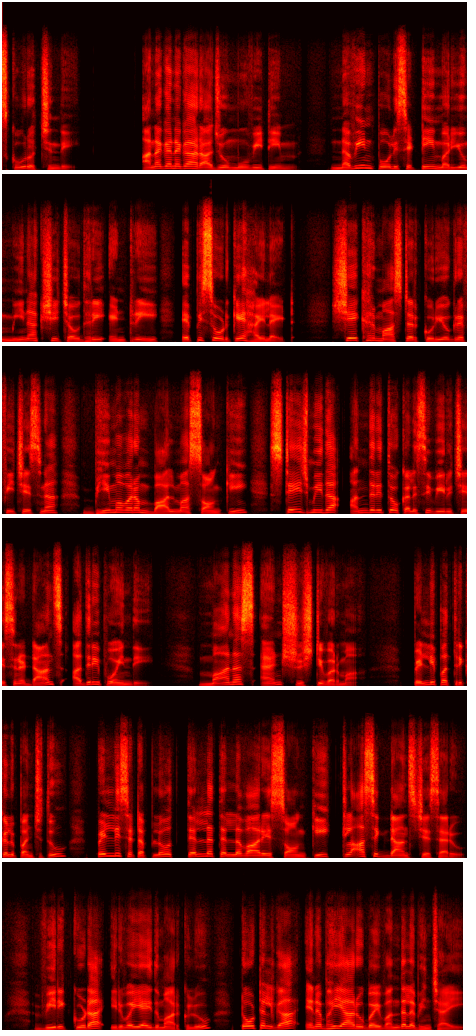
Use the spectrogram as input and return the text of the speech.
స్కోర్ వచ్చింది. అనగనగా రాజు మూవీ టీం నవీన్ పోలిశెట్టి మరియు మీనాక్షి చౌధరి ఎంట్రీ ఎపిసోడ్కే హైలైట్. శేఖర్ మాస్టర్ కొరియోగ్రఫీ చేసిన భీమవరం బాల్మా సాంగ్కి స్టేజ్ మీద అందరితో కలిసి వీరు చేసిన డాన్స్ అదిరిపోయింది. మానస్ అండ్ సృష్టివర్మ. పెళ్ళి పత్రికలు పంచుతూ పెళ్ళి సెటప్లో తెల్ల తెల్లవారే సాంగ్కి క్లాసిక్ డాన్స్ చేశారు. వీరిక్కూడా ఇరవై ఐదు మార్కులు టోటల్గా ఎనభై ఆరు బై వంద లభించాయి.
